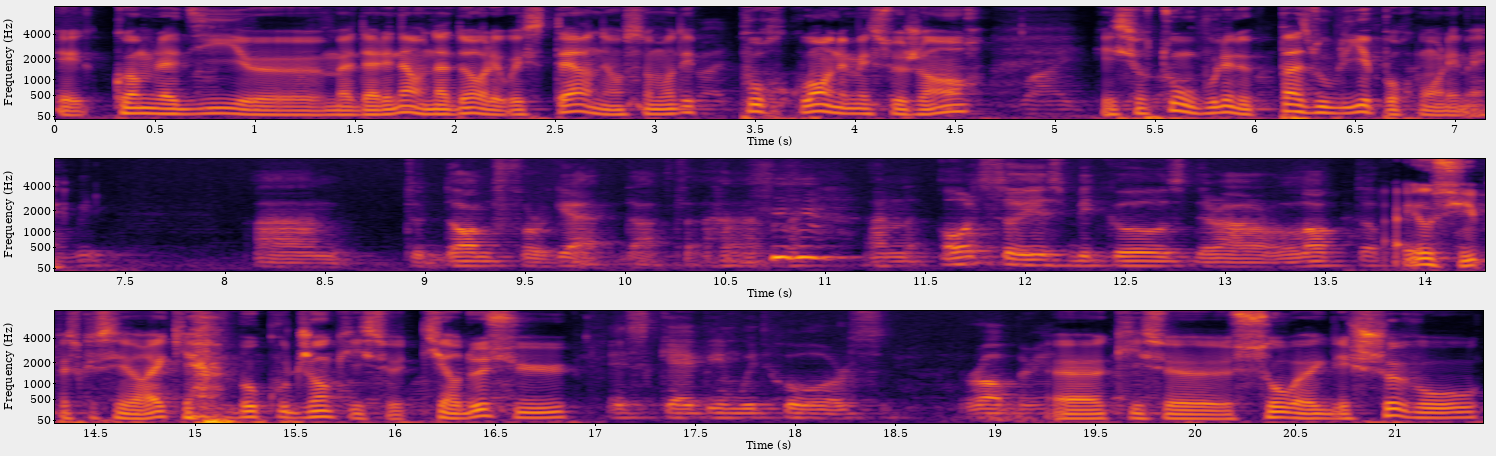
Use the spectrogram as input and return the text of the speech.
Et comme l'a dit euh, Madalena, on adore les westerns et on se demandait pourquoi on aimait ce genre. Et surtout on voulait ne pas oublier pourquoi on l'aimait. Et aussi parce que c'est vrai qu'il y a beaucoup de gens qui se tirent dessus, euh, qui se sauvent avec des chevaux,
